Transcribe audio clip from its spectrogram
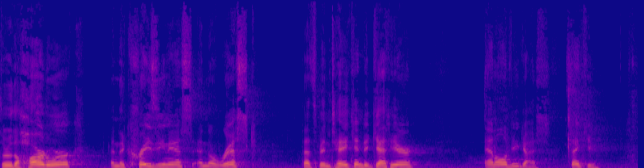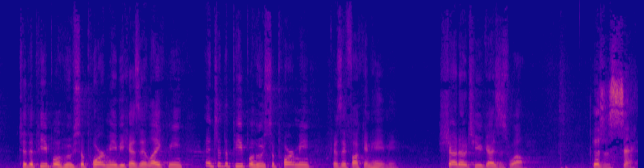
through the hard work and the craziness and the risk that's been taken to get here and all of you guys. Thank you. To the people who support me because they like me and to the people who support me because they fucking hate me. Shout out to you guys as well. This is sick.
